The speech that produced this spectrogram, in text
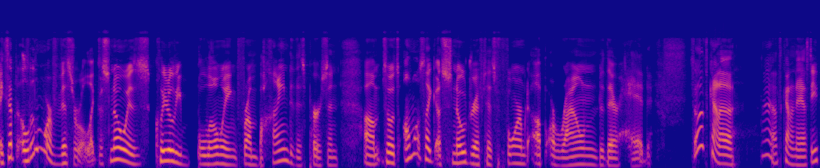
except a little more visceral. Like the snow is clearly blowing from behind this person. Um, so it's almost like a snowdrift has formed up around their head. So that's kind of yeah, that's kind of nasty.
